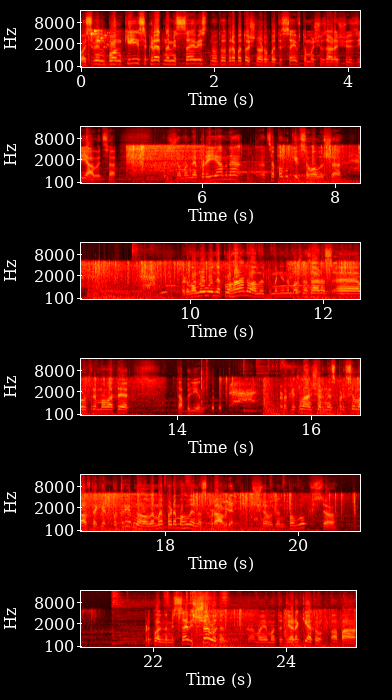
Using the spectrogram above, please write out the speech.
Ось він бонкій, секретна місцевість. Ну то треба точно робити сейф, тому що зараз щось з'явиться. Причому неприємне, це павуки всього лише. Рвануло непогано, але мені не можна зараз е, отримувати. Та блін. Рокет ланчер не спрацював так, як потрібно, але ми перемогли насправді. Ще один павук, все. Прикольна місцевість, ще один. Маємо тоді ракету. Опа.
